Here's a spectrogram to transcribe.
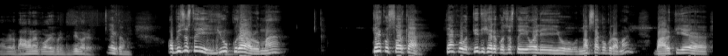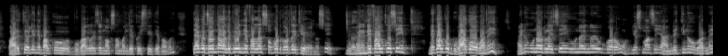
एउटा भावनाको अभिवृद्धि चाहिँ गर्यो। एकदमै। अब जस्तै यो कुराहरूमा त्यहाँको सरकार त्यहाँको त्यतिखेरको जस्तै अहिले यो नक्साको कुरामा भारतीय भारतीयहरूले नेपालको भूभागलाई चाहिँ नक्सामा लिएको स्थितिमा पनि त्यहाँको जनताहरूले फेरि नेपाललाई सपोर्ट गर्दै थियो हेर्नुहोस् है। होइन नेपालको चाहिँ नेपालको भूभाग हो भने होइन उनीहरूलाई चाहिँ उनीहरू गरौँ यसमा चाहिँ हामीले किन गर्ने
